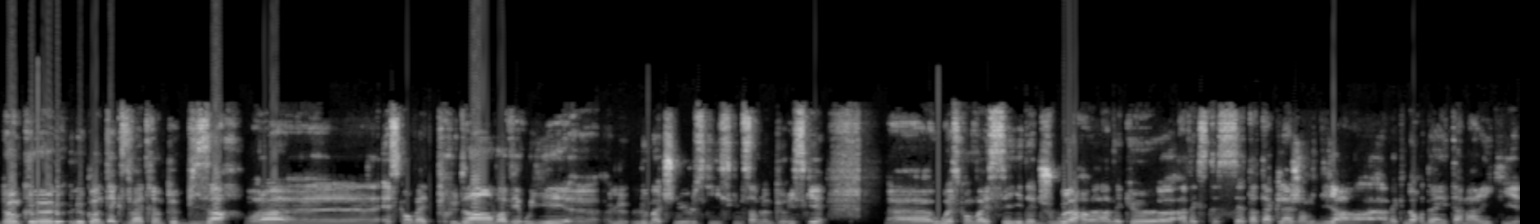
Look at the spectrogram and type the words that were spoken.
Donc le, le, contexte va être un peu bizarre. Voilà, est-ce qu'on va être prudent, on va verrouiller le, le, match nul, ce qui, ce qui me semble un peu risqué. Euh, ou est-ce qu'on va essayer d'être joueur avec euh, avec cette, attaque-là, j'ai envie de dire, avec Nordin et Tamari qui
